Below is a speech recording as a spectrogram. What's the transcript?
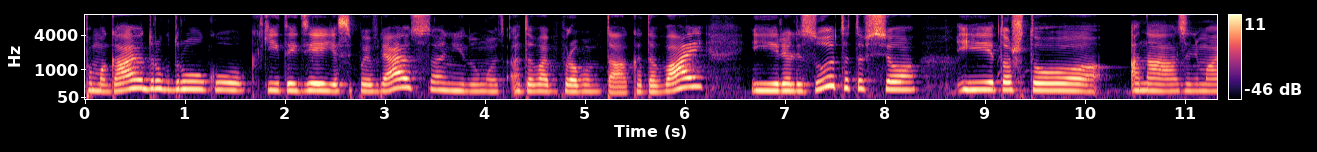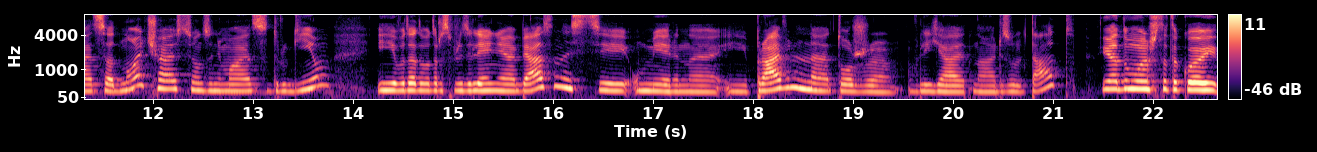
помогают друг другу. Какие-то идеи, если появляются, они думают, а давай попробуем так, а давай. И реализуют это все. И то, что она занимается одной частью, он занимается другим. И вот это вот распределение обязанностей умеренное и правильное тоже влияет на результат. Я думаю, что такой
